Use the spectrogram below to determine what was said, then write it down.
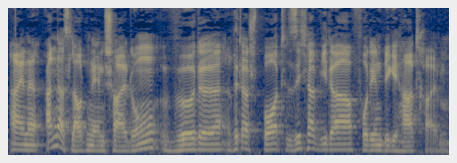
eine anderslautende Entscheidung würde Rittersport sicher wieder vor den BGH treiben.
